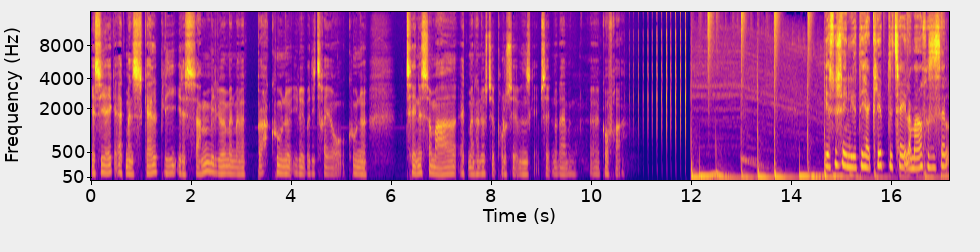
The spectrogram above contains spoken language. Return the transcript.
Jeg siger ikke, at man skal blive i det samme miljø, men man bør kunne i løbet af de tre år kunne tænde så meget, at man har lyst til at producere videnskab selv, når der er, man øh, går fra. Jeg synes egentlig, at det her klip, det taler meget for sig selv.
